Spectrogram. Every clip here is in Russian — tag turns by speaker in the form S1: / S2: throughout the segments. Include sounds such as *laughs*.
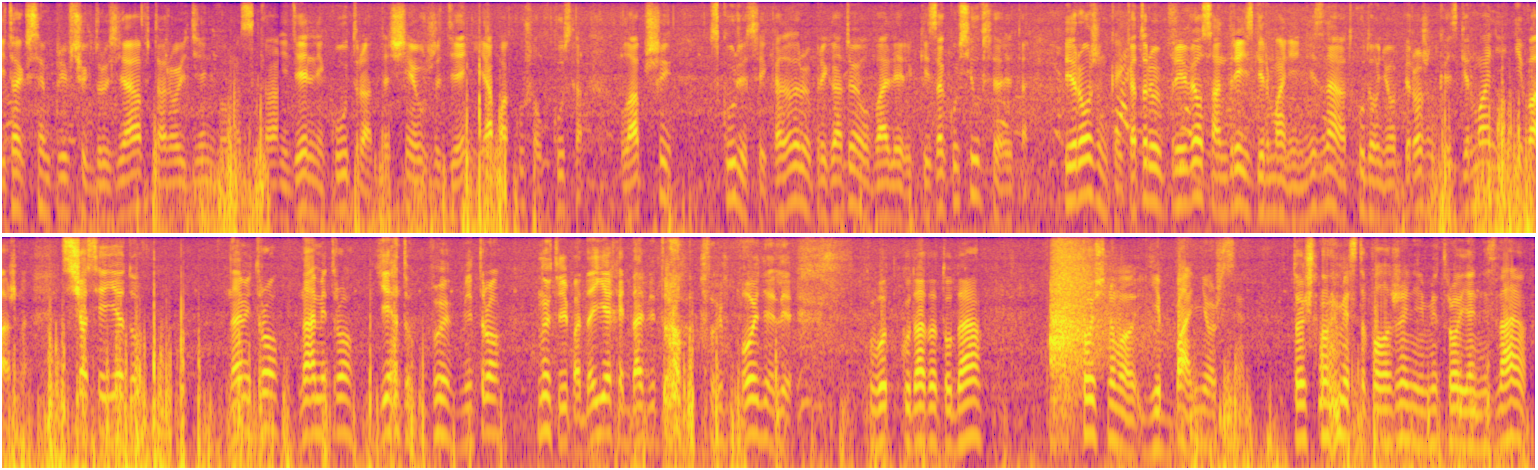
S1: Итак, всем привчик, друзья. Второй день в МСК. Недельник, утро, точнее уже день. Я покушал вкусно лапши с курицей, которую приготовил Валерик. И закусил все это пироженкой, которую привез Андрей из Германии. Не знаю, откуда у него пироженка из Германии, неважно. Сейчас я еду на метро, на метро, еду в метро. Ну, типа, доехать до метро, *laughs* вы поняли. Вот куда-то туда. Точного ебанешься. Точного местоположения метро я не знаю.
